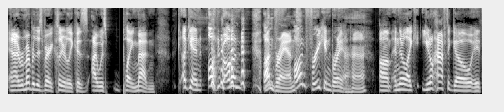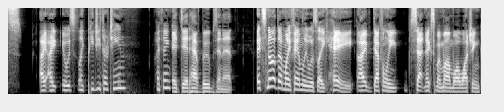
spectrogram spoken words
And I remember this very clearly cuz I was playing Madden. Again, on on On brand. On freaking brand. Uh-huh. Um, and they're like, you don't have to go. It's I, I it was like PG thirteen, I think. It did have boobs in it. it's not that my family was like, hey, I definitely sat next to my mom while watching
